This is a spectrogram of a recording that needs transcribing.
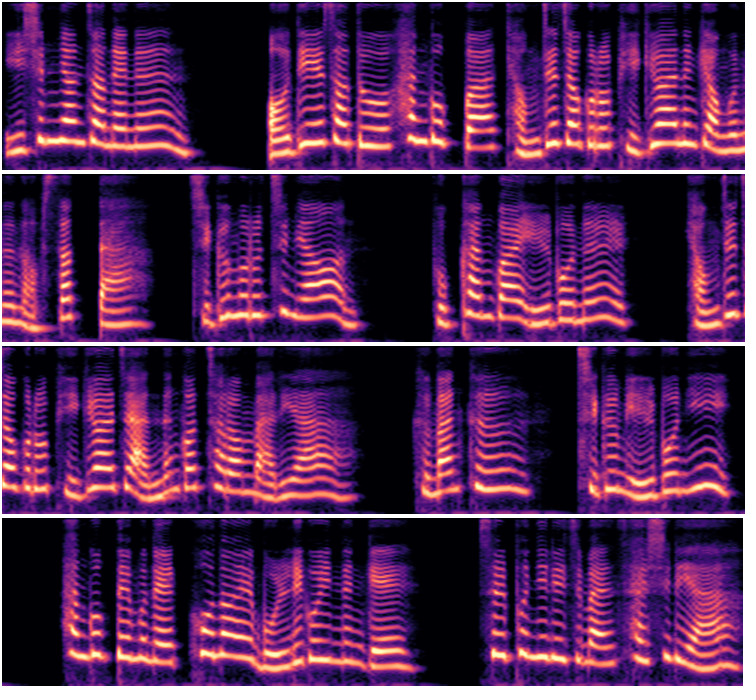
20년 전에는 어디에서도 한국과 경제적으로 비교하는 경우는 없었다. 지금으로 치면 북한과 일본을 경제적으로 비교하지 않는 것처럼 말이야. 그만큼 지금 일본이 한국 때문에 코너에 몰리고 있는 게 슬픈 일이지만 사실이야.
